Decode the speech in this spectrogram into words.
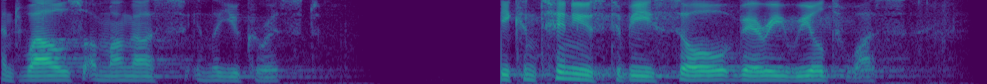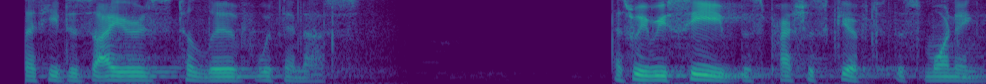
and dwells among us in the Eucharist. He continues to be so very real to us that he desires to live within us. As we receive this precious gift this morning,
